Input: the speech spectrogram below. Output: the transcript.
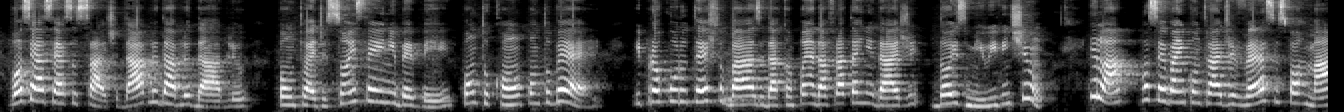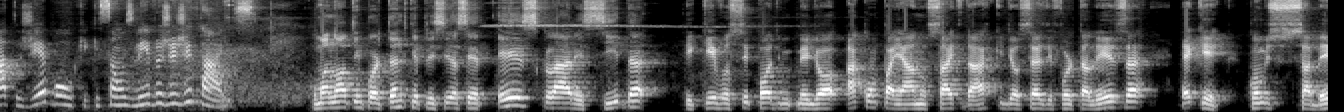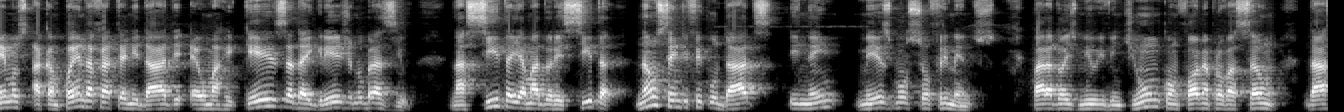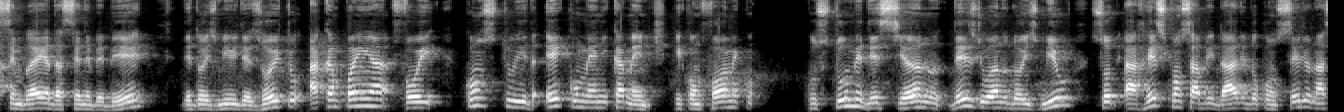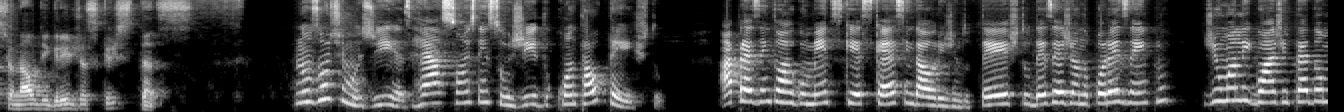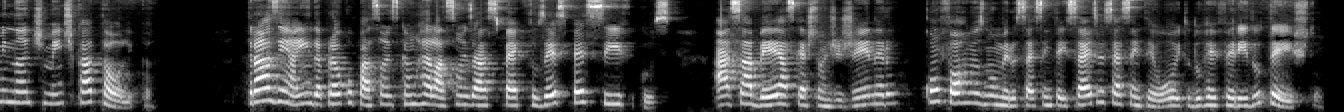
Você acessa o site www.ediçõescnbb.com.br e procura o texto base da Campanha da Fraternidade 2021. E lá você vai encontrar diversos formatos de e-book, que são os livros digitais. Uma nota importante que precisa ser esclarecida e que você pode melhor acompanhar no site da Arquidiocese de Fortaleza é que, como sabemos, a campanha da fraternidade é uma riqueza da igreja no Brasil, nascida e amadurecida não sem dificuldades e nem mesmo sofrimentos. Para 2021, conforme a aprovação da Assembleia da CNBB de 2018, a campanha foi construída ecumenicamente e conforme costume desse ano, desde o ano 2000, sob a responsabilidade do Conselho Nacional de Igrejas Cristãs. Nos últimos dias, reações têm surgido quanto ao texto. Apresentam argumentos que esquecem da origem do texto, desejando, por exemplo, de uma linguagem predominantemente católica. Trazem ainda preocupações com relações a aspectos específicos a saber, as questões de gênero, conforme os números 67 e 68 do referido texto.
